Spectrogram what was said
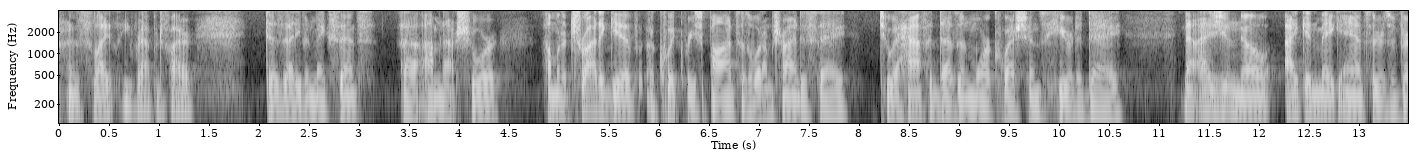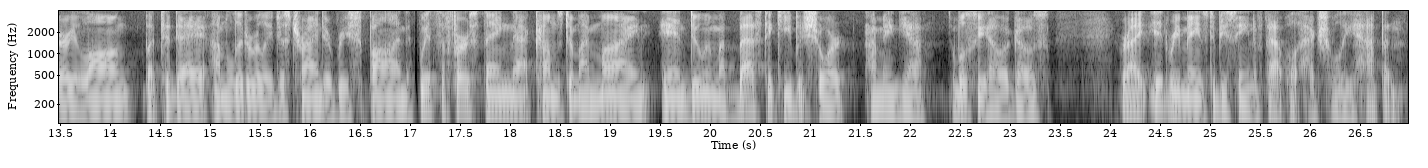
slightly rapid fire. Does that even make sense? Uh, I'm not sure. I'm going to try to give a quick response, is what I'm trying to say, to a half a dozen more questions here today. Now, as you know, I can make answers very long, but today I'm literally just trying to respond with the first thing that comes to my mind and doing my best to keep it short. I mean, yeah, we'll see how it goes. Right? It remains to be seen if that will actually happen.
